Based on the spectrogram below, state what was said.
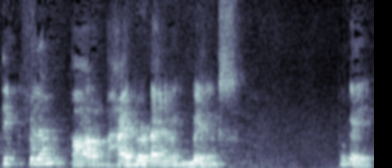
Thick film or hydrodynamic bearings. Okay.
